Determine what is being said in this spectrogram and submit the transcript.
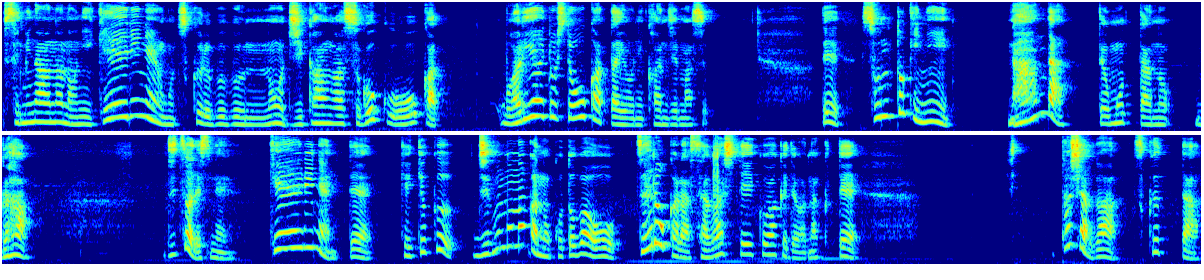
セミナーなのに経営理念を作る部分の時間がすごく多かった割合として多かったように感じます。でその時になんだって思ったのが実はですね経営理念って結局自分の中の言葉をゼロから探していくわけではなくて他者が作った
